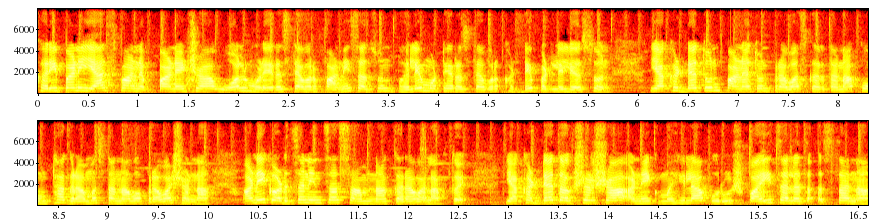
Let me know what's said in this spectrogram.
खरी पण याच पाण्या पाण्याच्या वॉलमुळे रस्त्यावर पाणी साचून भले मोठे रस्त्यावर खड्डे पडलेले असून या खड्ड्यातून पाण्यातून प्रवास करताना कुमठा ग्रामस्थांना व प्रवाशांना अनेक अडचणींचा सामना करावा लागतोय. या खड्ड्यात अक्षरशः अनेक महिला पुरुष पायी चालत असताना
